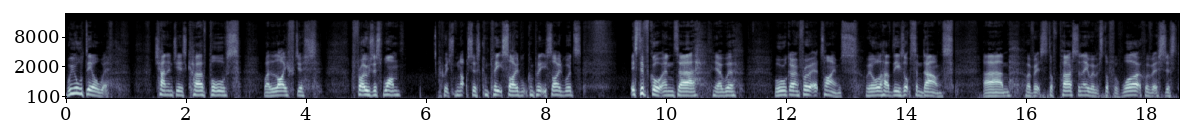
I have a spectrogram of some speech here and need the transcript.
we all deal with challenges, curveballs, where life just throws us one, which knocks us complete side, completely sideways. It's difficult, and uh, yeah, we're we're all going through it at times. We all have these ups and downs, um, whether it's stuff personally, whether it's stuff with work, whether it's just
